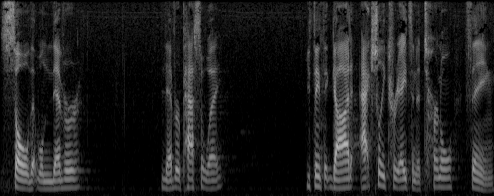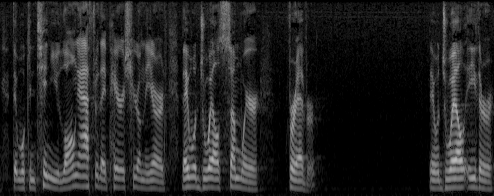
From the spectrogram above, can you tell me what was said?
soul that will never, never pass away? You think that God actually creates an eternal thing that will continue long after they perish here on the earth. They will dwell somewhere forever. They will dwell either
